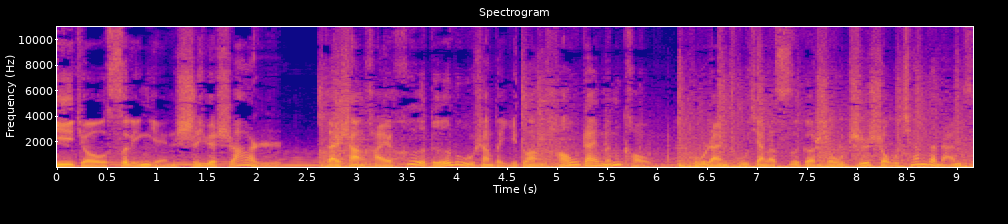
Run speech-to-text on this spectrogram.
一九四零年十月十二日，在上海赫德路上的一幢豪宅门口，突然出现了四个手持手枪的男子。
